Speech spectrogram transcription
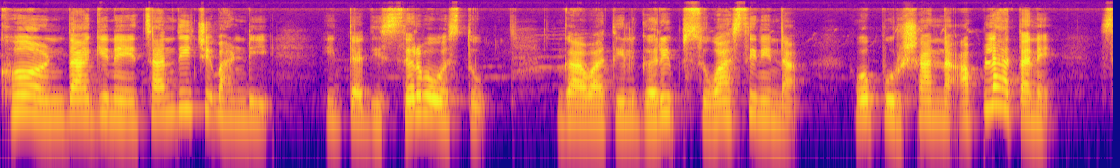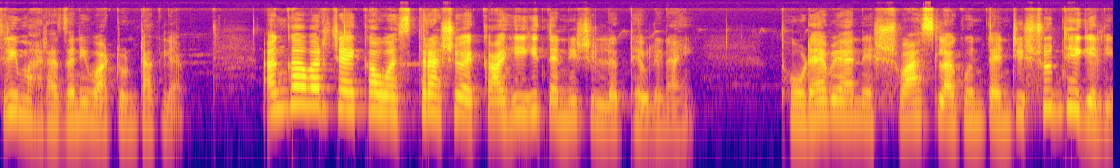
खण दागिने चांदीची भांडी इत्यादी सर्व वस्तू गावातील गरीब सुवासिनींना व पुरुषांना आपल्या हाताने श्री महाराजांनी वाटून टाकल्या. अंगावरच्या एका वस्त्राशिवाय काहीही त्यांनी शिल्लक ठेवले नाही. थोड्या वेळाने श्वास लागून त्यांची शुद्धी गेली.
